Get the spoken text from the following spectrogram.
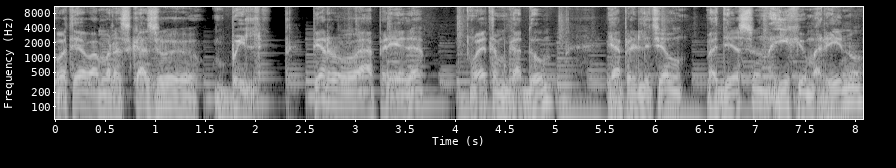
Вот я вам рассказываю быль. 1 апреля в этом году я прилетел в Одессу на Ихью Марину.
